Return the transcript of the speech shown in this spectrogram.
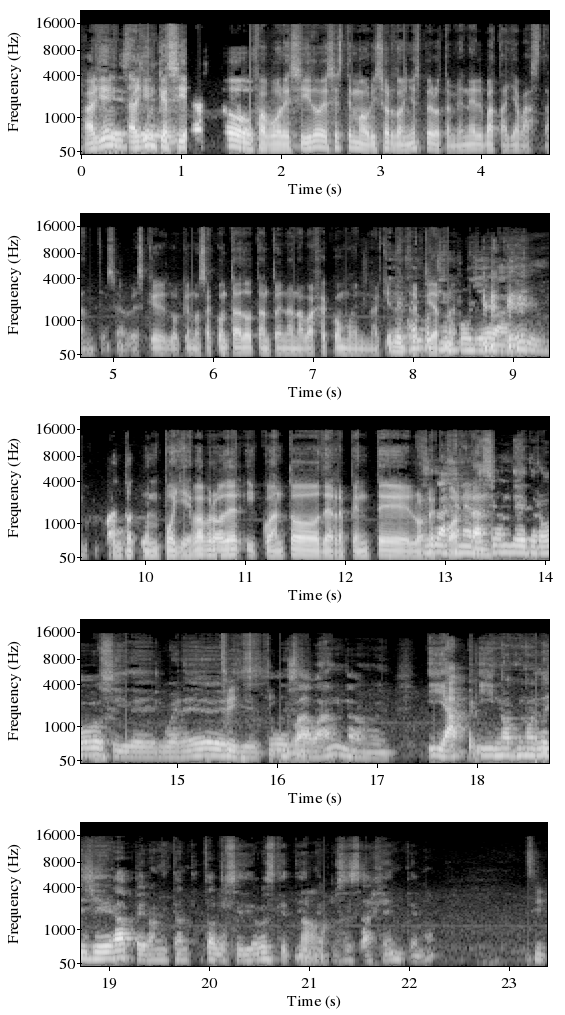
Alguien, Este- alguien que sí ha sido favorecido es este Mauricio Ordóñez, pero también él batalla bastante. O sea, ves que lo que nos ha contado tanto en la navaja como en aquí en ¿De cuánto Entrepierna, tiempo lleva él? cuánto tiempo lleva, brother, y cuánto de repente lo Es la reportan. generación de Dross y del Wherever Sí, y de sí, toda esa va. banda, güey. Y, a- y no, no les llega, pero ni tantito a los seguidores que tiene, No. pues esa gente, ¿no? Sí.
